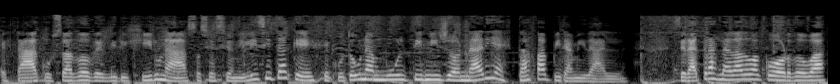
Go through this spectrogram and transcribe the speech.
Está acusado de dirigir una asociación ilícita que ejecutó una multimillonaria estafa piramidal. Será trasladado a Córdoba,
